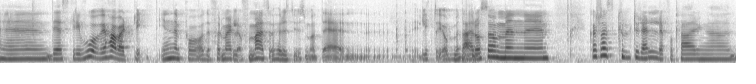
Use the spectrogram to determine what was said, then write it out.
Eh, det skriver hun. Og Vi har vært litt inne på det formelle, og for meg så høres det ut som at det er litt å jobbe med der også. Men eh, hva slags kulturelle forklaringer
